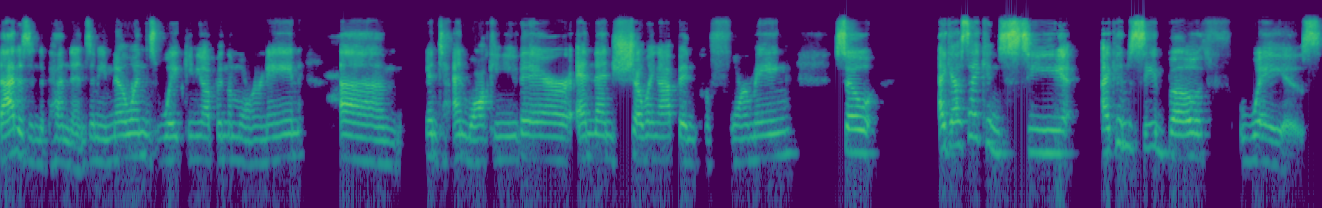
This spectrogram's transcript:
that is independence. I mean no one's waking you up in the morning um and, and walking you there and then showing up and performing. So i guess i can see i can see both ways.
